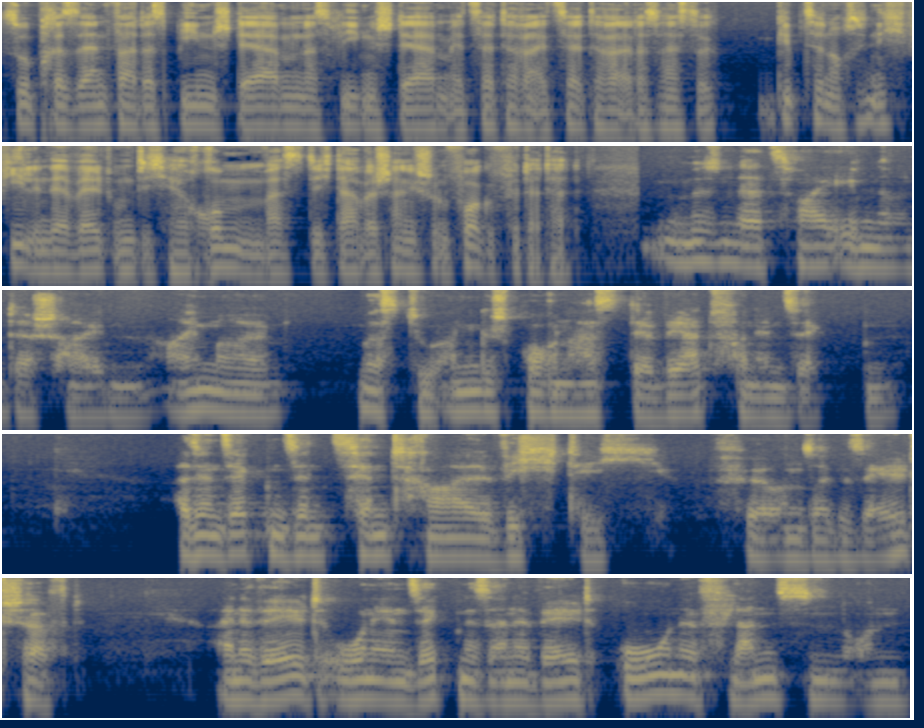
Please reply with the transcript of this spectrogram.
so präsent war, das Bienensterben, das Fliegensterben etc. etc. Das heißt, da gibt es ja noch nicht viel in der Welt um dich herum, was dich da wahrscheinlich schon vorgefüttert hat. Wir müssen da zwei Ebenen unterscheiden. Einmal, was du angesprochen hast, der Wert von Insekten. Also Insekten sind zentral wichtig für unsere Gesellschaft. Eine Welt ohne Insekten ist eine Welt ohne Pflanzen und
